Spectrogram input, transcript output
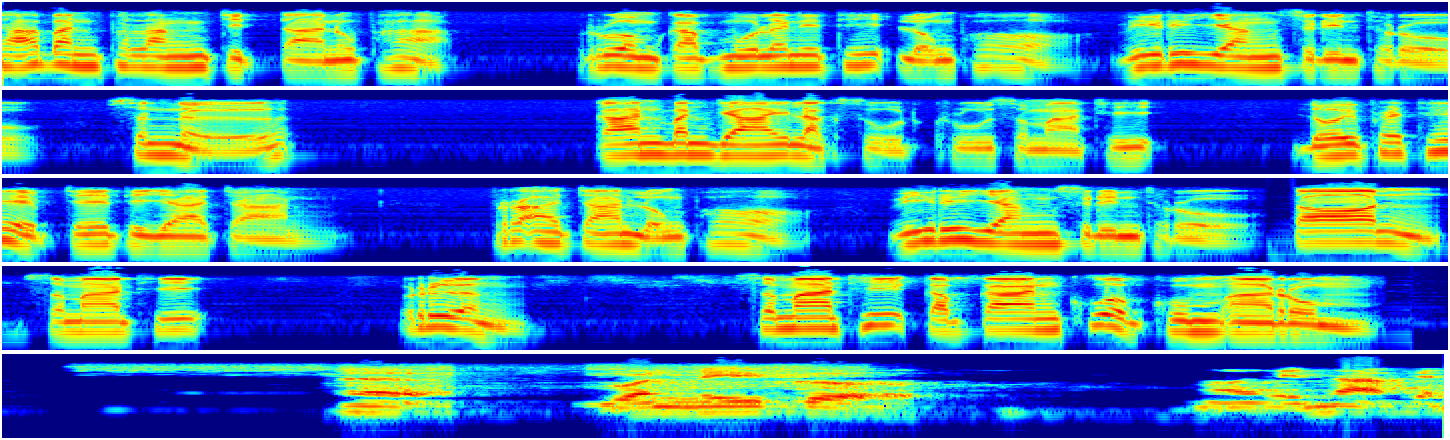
ถาบันพลังจิตตานุภาพ ร่วมกับมูลนิธิหลวงพ่อ วิริยังสุรินทโร เสนอ การบรรยายหลักสูตรครูสมาธิ โดยพระเทพเจติยาจารย์ พระอาจารย์หลวงพ่อ วิริยังสุรินทโร ตอนสมาธิ เรื่อง สมาธิกับการควบคุมอารมณ์วันนี้ก็มาเห็นหน้ากัน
